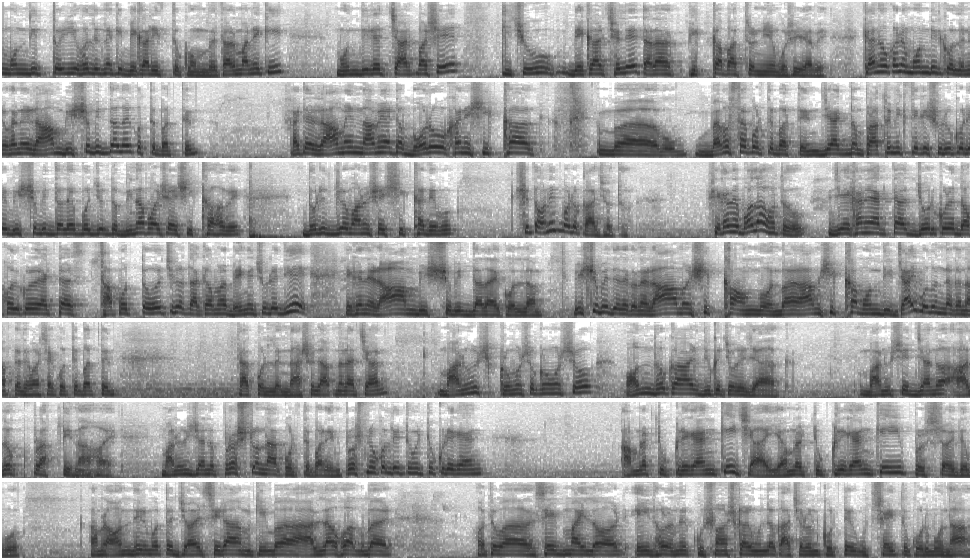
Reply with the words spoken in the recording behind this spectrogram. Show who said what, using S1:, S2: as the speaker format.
S1: মন্দির তৈরি হলে নাকি বেকারিত্ব কমবে। তার মানে কি? মন্দিরের চারপাশে কিছু বেকার ছেলে তারা ভিক্ষা পাত্র নিয়ে বসে যাবে। কেন ওখানে মন্দির করলেন? ওখানে রাম বিশ্ববিদ্যালয় করতে পারতেন। একটা রামের নামে একটা বড় ওখানে শিক্ষা ব্যবস্থা করতে পারতেন যে একদম প্রাথমিক থেকে শুরু করে বিশ্ববিদ্যালয় পর্যন্ত বিনা পয়সায় শিক্ষা হবে। দরিদ্র মানুষের শিক্ষা দেব। সে তো অনেক বড় কাজ হতো। সেখানে বলা হতো যে এখানে একটা জোর করে দখল করে একটা স্থাপত্য হয়েছিল, তাকে আমরা ভেঙে চুড়ে দিয়ে এখানে রাম বিশ্ববিদ্যালয় করলাম। বিশ্ববিদ্যালয় কেন রাম শিক্ষা অঙ্গন বা রাম শিক্ষা মন্দির, যাই বলুন না কেন আপনাদের ভাষায় করতে পারতেন, তা করলেন না। আসলে আপনারা চান মানুষ ক্রমশ ক্রমশ অন্ধকার যুগে চলে যাক, মানুষের যেন আলোক প্রাপ্তি না হয়, মানুষ যেন প্রশ্ন না করতে পারেন। প্রশ্ন করলে তুমি টুকরে গ্যাং আমরা টুকরে গ্যাংকেই চাই, আমরা টুকরে গ্যাংকেই প্রশ্রয় দেব। আমরা অন্ধের মতো জয় শ্রীরাম কিংবা আল্লাহ আকবর অথবা সেভ মাই লর্ড এই ধরনের কুসংস্কারমূলক আচরণ করতে উৎসাহিত করব না।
